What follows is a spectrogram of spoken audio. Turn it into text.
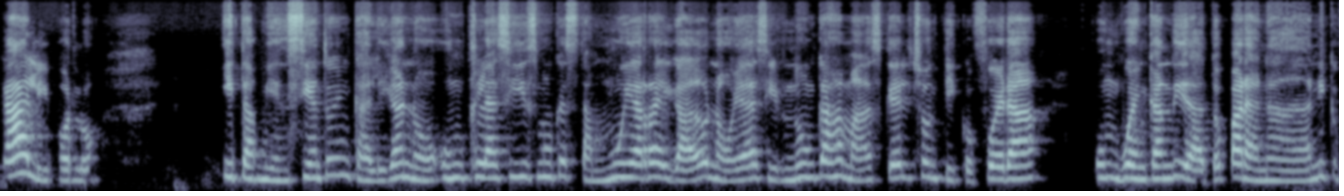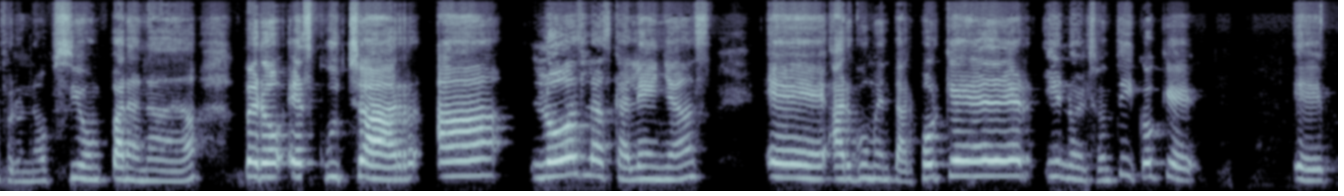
Cali, por lo... Y también siento que en Cali ganó un clasismo que está muy arraigado. No voy a decir nunca jamás que el Chontico fuera un buen candidato para nada, ni que fuera una opción para nada, pero escuchar a los las caleñas eh, argumentar por qué Eder y no el Sontico, que eh,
